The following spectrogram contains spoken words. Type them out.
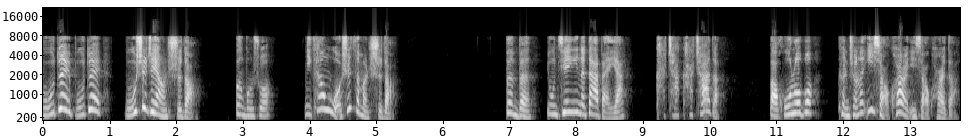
不对，不对，不是这样吃的。蹦蹦说：“你看我是怎么吃的。”笨笨用坚硬的大板牙咔嚓咔嚓的把胡萝卜啃成了一小块一小块的。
